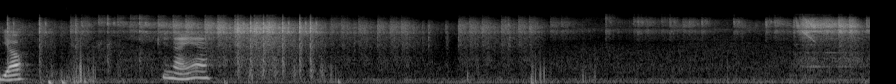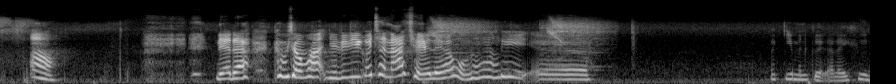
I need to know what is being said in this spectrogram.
เดี๋ยวที่ไหนอะ อ้าวเดี๋ยวนะท่านผู้ชมฮะอยู่ดีๆก็ชนะเฉยเลยครับผมทั้งๆที่เออเมื่อกี้มันเกิดอะไรขึ้น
